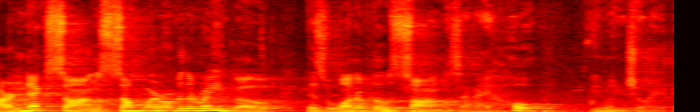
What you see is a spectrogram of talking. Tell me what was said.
Our next song, Somewhere Over the Rainbow, is one of those songs, and I hope you enjoy it.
